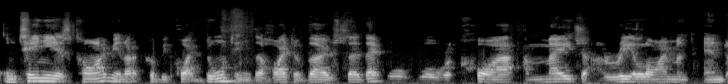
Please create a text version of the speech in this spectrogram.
in 10 years' time, you know, it could be quite daunting, the height of those. So that will, will require a major realignment and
